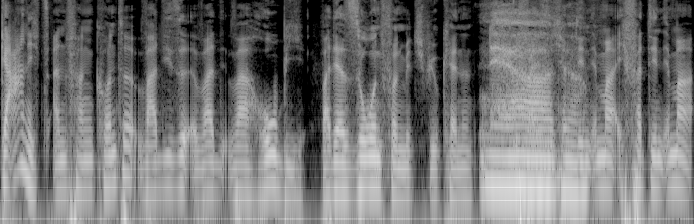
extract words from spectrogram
gar nichts anfangen konnte, war diese, war, war Hobie, war der Sohn von Mitch Buchanan. Ja, ich, weiß, ich ja. hab den immer, ich fand den immer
